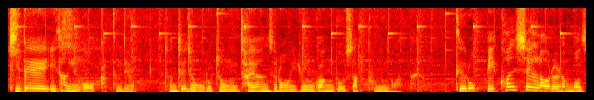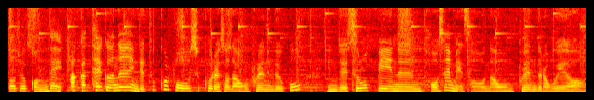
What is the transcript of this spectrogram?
기대 이상인 것 같은데요. 전체적으로 좀 자연스러운 윤광도 싹 도는 것 같아요. 드롭비 컨실러를 한번 써줄 건데 아까 태그는 이제 투쿨포 스쿨에서 나온 브랜드고 이제 드롭비는 더샘에서 나온 브랜드라고 해요.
